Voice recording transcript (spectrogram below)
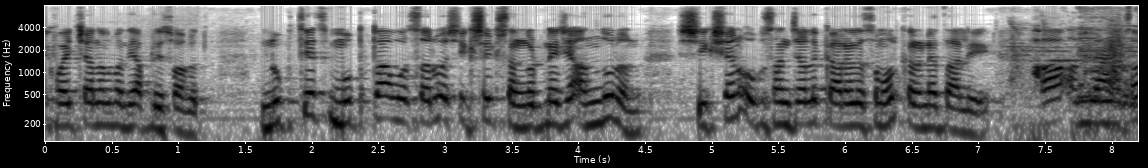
व्हाईट चॅनलमध्ये आपले स्वागत. नुकतेच मुक्ता व सर्व शिक्षक संघटनेचे आंदोलन शिक्षण उपसंचालक कार्यालयासमोर करण्यात आले. हा आंदोलनाचा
